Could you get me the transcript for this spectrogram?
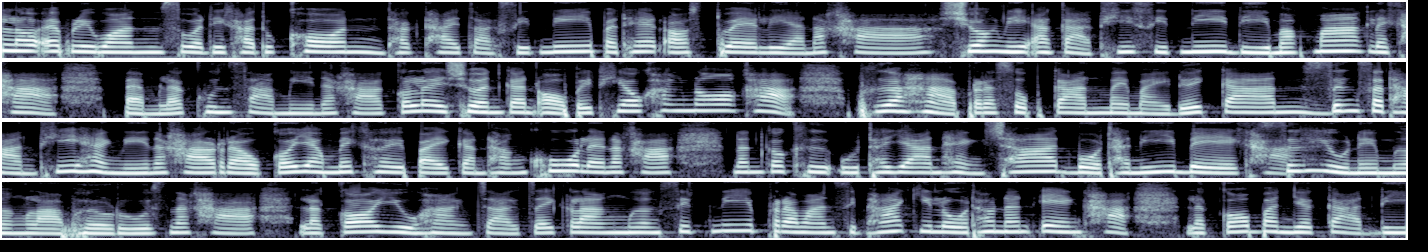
Hello everyone สวัสดีค่ะทุกคน ทักทายจากซิดนีย์ประเทศออสเตรเลียนะคะ ช่วงนี้อากาศที่ซิดนีย์ดีมากๆเลยค่ะ แปมและคุณสามีนะคะ ก็เลยชวนกันออกไปเที่ยวข้างนอกค่ะ เพื่อหาประสบการณ์ใหม่ ๆ ด้วยกัน ซึ่งสถานที่แห่งนี้นะคะ เราก็ยังไม่เคยไปกันทั้งคู่เลยนะคะ นั่นก็คืออุทยานแห่งชาติโบทานีเบย์ค่ะ ซึ่งอยู่ในเมืองลาเพรูสนะคะ แล้วก็อยู่ห่างจากใจกลางเมืองซิดนีย์ประมาณ 15 กิโลเท่านั้นเองค่ะ แล้วก็บรรยากาศดี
